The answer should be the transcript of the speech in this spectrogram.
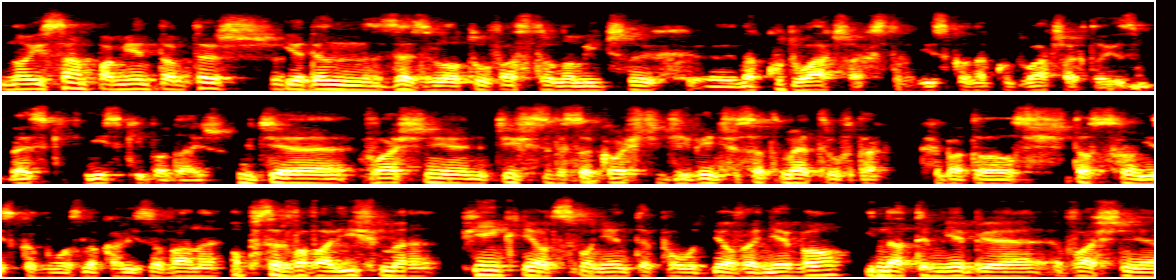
No i sam pamiętam też jeden ze zlotów astronomicznych na Kudłaczach, stanowisko na Kudłaczach, to jest Beskid Niski bodajże, gdzie właśnie gdzieś z wysokości 900 metrów, tak chyba to, to schronisko było zlokalizowane, obserwowaliśmy pięknie odsłonięte południowe niebo i na tym niebie właśnie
